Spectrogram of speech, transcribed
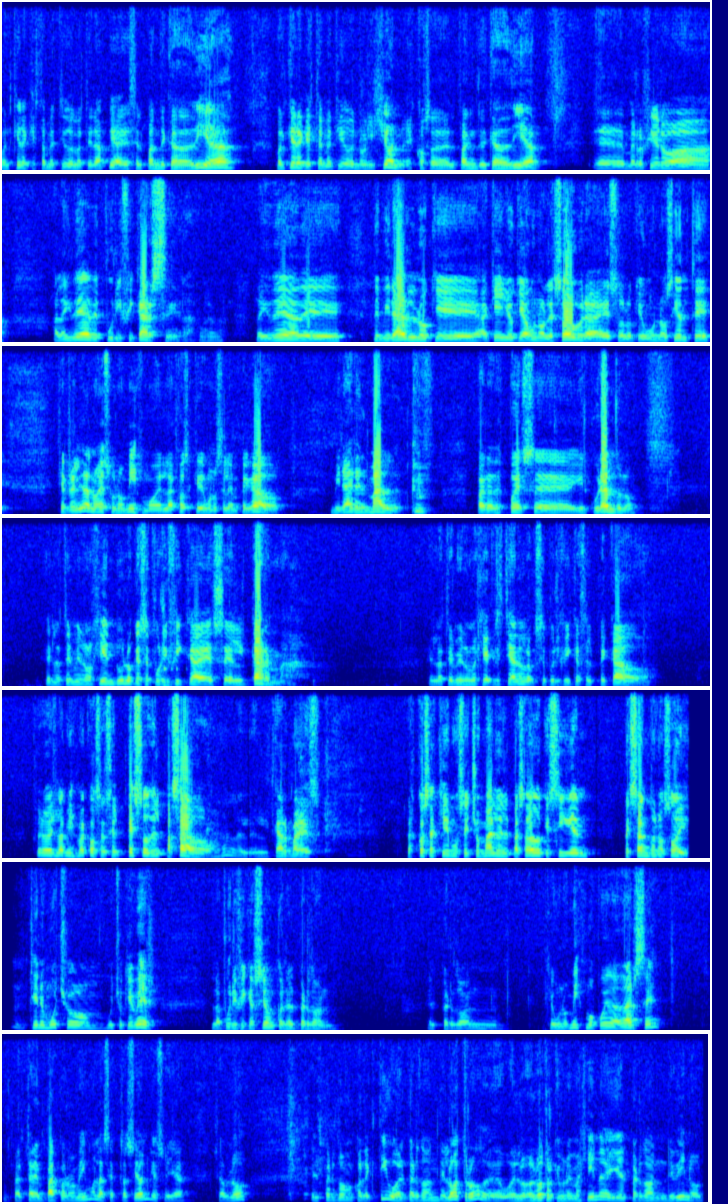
cualquiera que está metido en la terapia es el pan de cada día, cualquiera que esté metido en religión es cosa del pan de cada día. Eh, me refiero a, la idea de purificarse, la, idea de, mirar lo que, aquello que a uno le sobra, eso lo que uno siente, que en realidad no es uno mismo, es las cosas que a uno se le han pegado. Mirar el mal para después eh, ir curándolo. En la terminología hindú lo que se purifica es el karma. En la terminología cristiana lo que se purifica es el pecado. Pero es la misma cosa, es el peso del pasado. El, karma es las cosas que hemos hecho mal en el pasado que siguen pesándonos hoy. Tiene mucho, mucho que ver la purificación con el perdón. El perdón que uno mismo pueda darse para estar en paz con uno mismo, la aceptación, que eso ya se habló, el perdón colectivo, el perdón del otro, eh, o el, otro que uno imagina, y el perdón divino. En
